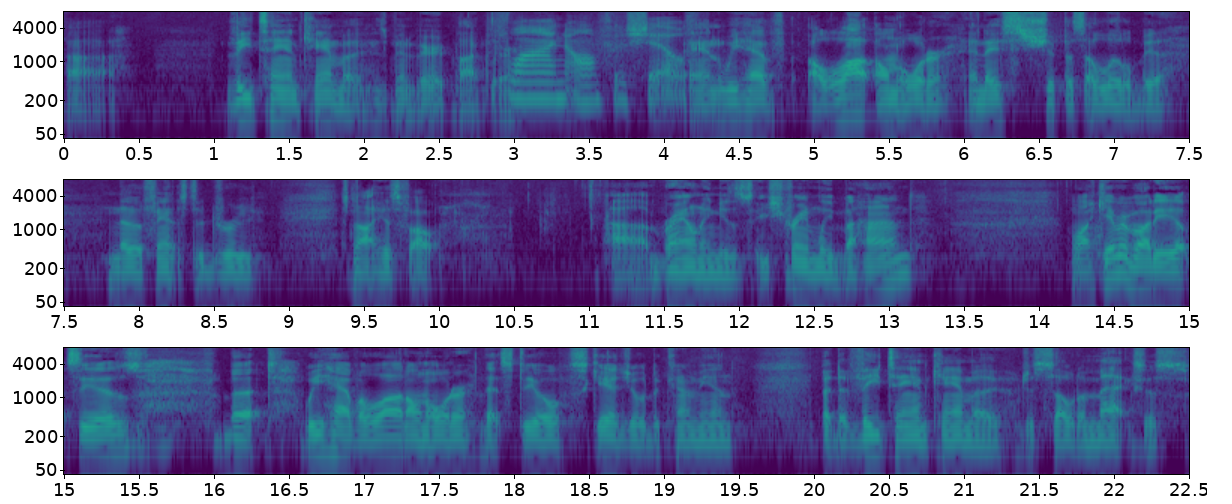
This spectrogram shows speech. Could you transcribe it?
Uh, V-tan camo has been very popular. Flying off the shelf. And we have a lot on order, and they ship us a little bit. No offense to Drew, it's not his fault. Uh, Browning is extremely behind, like everybody else is, but we have a lot on order that's still scheduled to come in. But the V-tan camo just sold a Maxus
